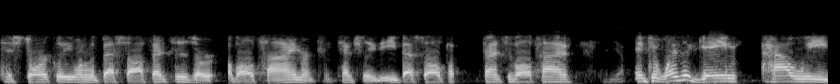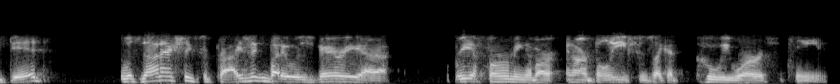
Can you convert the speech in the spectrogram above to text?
historically one of the best offenses or of all time, or potentially the best offense of all time. Yep. And to win the game how we did was not actually surprising, but it was very uh, reaffirming of our and our beliefs is like a who we were as a team.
